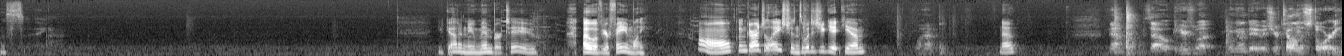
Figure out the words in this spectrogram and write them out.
Let's see. You got a new member too. Oh, of your family. Oh, congratulations. What did you get, Kim? What happened? No? Now, so here's what we're gonna do: is you're telling the story.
